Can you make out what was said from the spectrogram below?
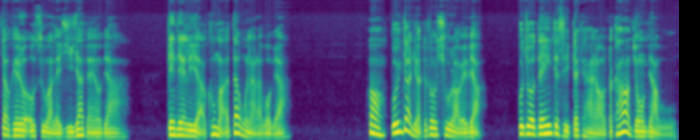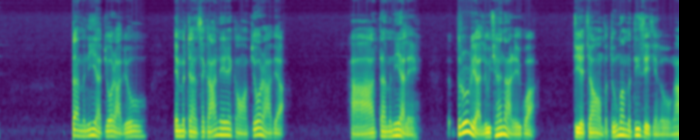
ကြောက်ခဲတော့အုပ်စုကလည်းရီကြပြန်ရောဗျာကင်းတဲလေးကအခုမှအသက်ဝင်လာတာပေါ့ဗျာဟာကိုကြီးတတည်းကတော်တော်ရှိုးတာပဲဗျကိုကျော်သိန်းတစ်စီကက်ခံရတော့တခါမှပြောမပြဘူးတန်မဏီကပြောတာပြုတ်အင်မတန်စကားနေတဲ့ကောင်ကပြောတာဗျဟာတန်မဏီကလည်းသူတို့တွေကလူချမ်းသာတွေကွဒီအကြောင်းဘယ်သူမှမသိစေချင်လို့ငါ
